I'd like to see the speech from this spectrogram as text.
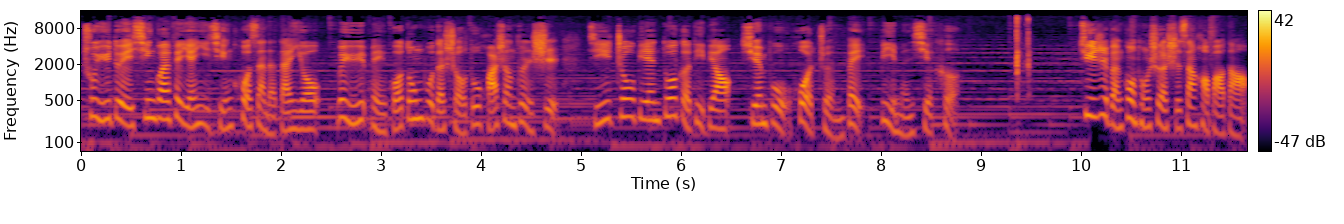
出于对新冠肺炎疫情扩散的担忧，位于美国东部的首都华盛顿市及周边多个地标宣布或准备闭门谢客。据日本共同社十三号报道，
